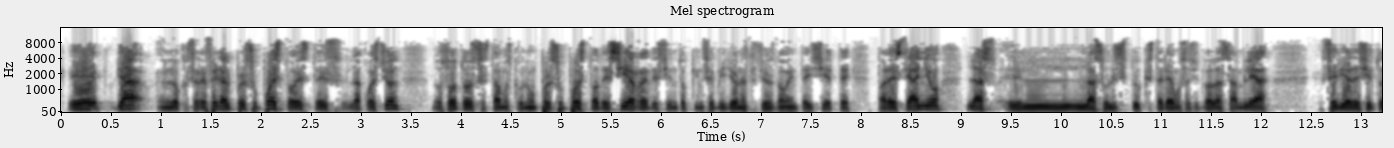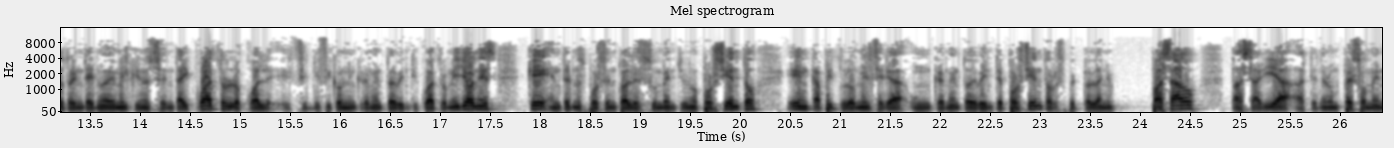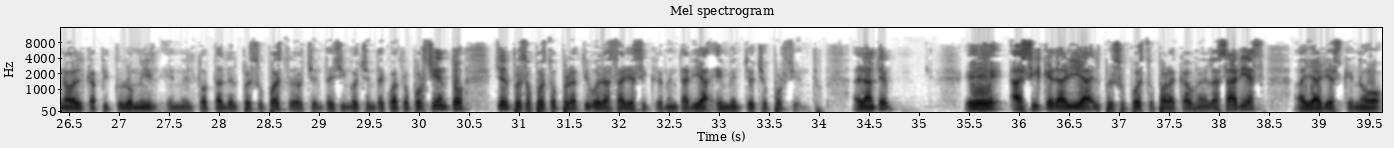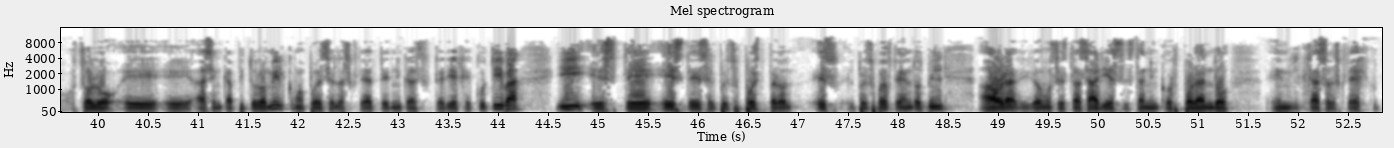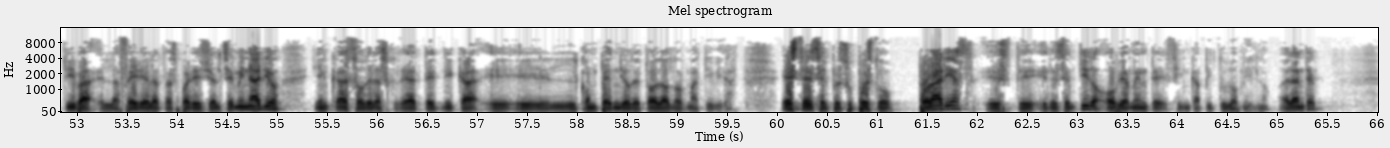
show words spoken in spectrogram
Eh, ya en lo que se refiere al presupuesto, esta es la cuestión. Nosotros estamos con un presupuesto de cierre de 115 millones 397 para este año. La solicitud que estaríamos haciendo a la Asamblea sería de 139.564, lo cual eh, significa un incremento de 24 millones, que en términos porcentuales es un 21%. En capítulo 1000 sería un incremento de 20% respecto al año pasado, pasaría a tener un peso menor el capítulo 1000 en el total del presupuesto de 85-84% y el presupuesto operativo de las áreas incrementaría en 28%. Adelante. Eh, así quedaría el presupuesto para cada una de las áreas. Hay áreas que no solo eh, eh, hacen capítulo 1000, como puede ser la Secretaría Técnica, la Secretaría Ejecutiva, y este, este es el presupuesto, perdón, es el presupuesto en el 2000. Ahora, digamos, estas áreas están incorporando en el caso de la Secretaría Ejecutiva, en la Feria de la Transparencia del Seminario, y en caso de la Secretaría Técnica, el compendio de toda la normatividad. Este es el presupuesto por áreas, este, en el sentido, obviamente, sin capítulo mil, ¿no? Adelante.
